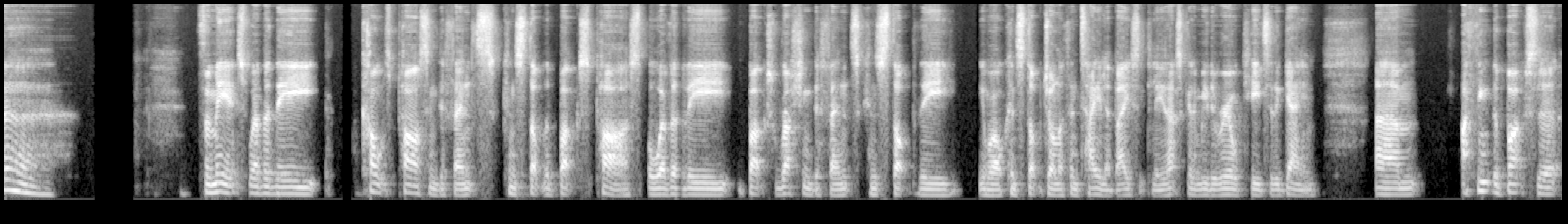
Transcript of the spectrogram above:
For me, it's whether the Colts passing defense can stop the Bucks pass or whether the Bucks rushing defense can stop the well can stop Jonathan Taylor basically. That's going to be the real key to the game. Um, I think the Bucks are,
